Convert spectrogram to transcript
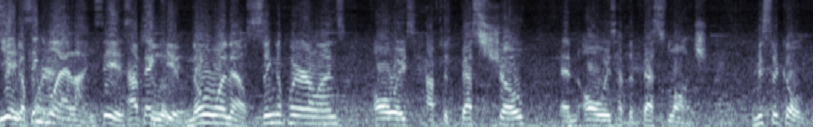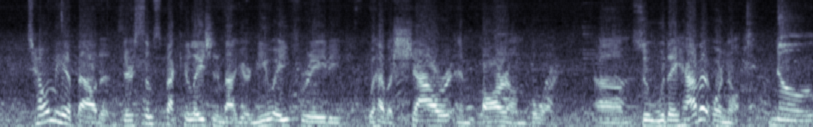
Yes, Singapore Airlines. Yes, thank Absolutely. you. No one else. Singapore Airlines always have the best show and always have the best launch. Mr. Gold, tell me about it. There's some speculation about your new A380 will have a shower and bar on board. Um, so would they have it or not? No,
